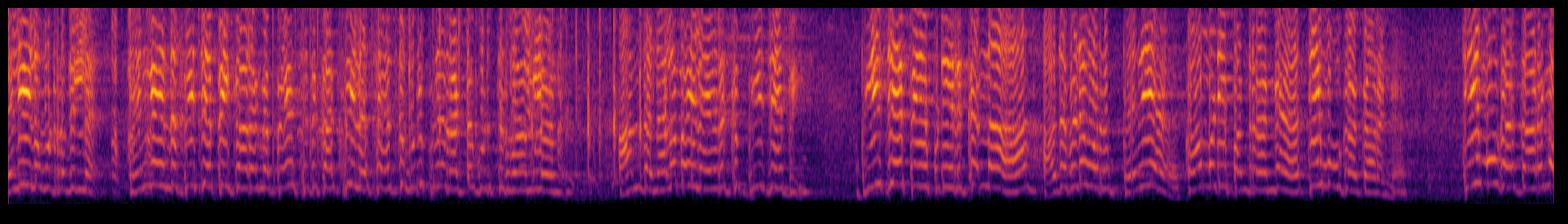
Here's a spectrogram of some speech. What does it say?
வெளியில விடுறது இல்ல எங்க இந்த பிஜேபி காரங்க பேசிட்டு கட்சியில சேர்த்து உறுப்பினர் அட்டை கொடுத்துருவாங்களோன்னு? அந்த நிலைமையில இருக்கு பிஜேபி. பிஜேபி இப்படி இருக்குன்னா அதை விட ஒரு பெரிய காமெடி பண்றாங்க திமுக காரங்க திமுக காரங்க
